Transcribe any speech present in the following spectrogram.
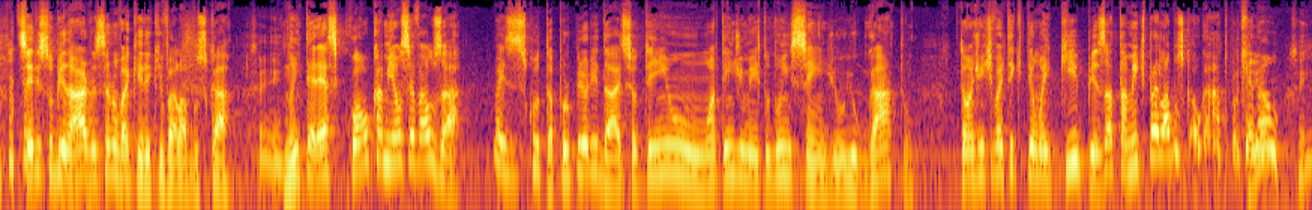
se ele subir na árvore, você não vai querer que vá lá buscar? Sim. Não interessa qual caminhão você vai usar. Mas escuta, por prioridade, se eu tenho um atendimento do incêndio e o gato, então a gente vai ter que ter uma equipe exatamente para ir lá buscar o gato. Por que Sim, não? sim.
